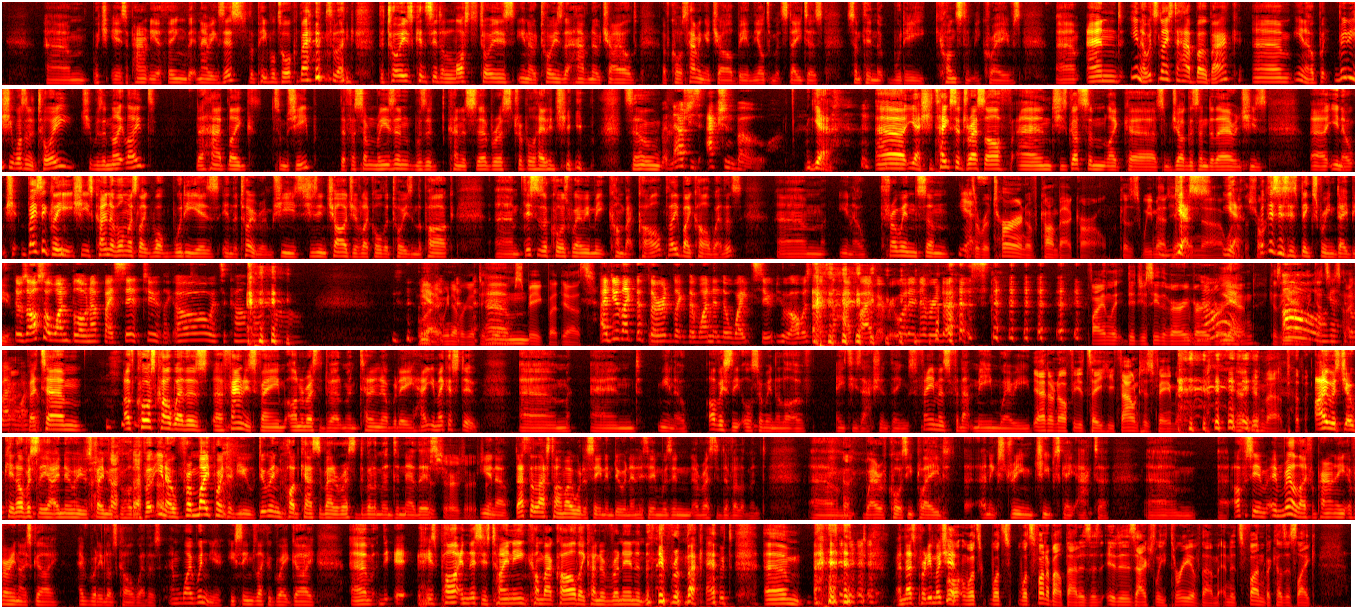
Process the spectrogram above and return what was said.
um, which is apparently a thing that now exists that people talk about. like the toys consider lost toys, you know, toys that have no child. Of course, having a child being the ultimate status, something that Woody constantly craves. Um, and you know, it's nice to have Bo back. Um, you know, but really, she wasn't a toy. She was a nightlight that had like some sheep that for some reason was a kind of Cerberus triple-headed sheep. So But now she's action bow. yeah. Uh, yeah, she takes her dress off and she's got some like uh, some joggers under there, and she's, uh, you know, she, basically she's kind of almost like what Woody is in the toy room. She's she's in charge of like all the toys in the park. Um, this is of course where we meet Combat Carl, played by Carl Weathers. Um, you know, throw in some Yes. It's a return of Combat Carl because we met him yes, in uh, one yeah, of the shorts. but this is his big screen debut. There was also one blown up by Sid too. Like, oh, it's a combat. Carl. Right, yeah. we never get to hear Um, him speak, but yes. I do like the third, like the one in the white suit who always tries to high five everyone and never does. Finally, did you see the very, very, No. very Yeah. end? Because he Oh, finally gets his high go back and five. But um, of course, Carl Weathers uh, found his fame on Arrested Development, telling nobody how you make a stew, um, and you know, obviously also in a lot of '80s action things. Famous for that meme where he. Yeah, I don't know if you'd say he found his fame in, in that, but I was joking. Obviously, I knew he was famous before that, but you know, from my point of view, doing podcasts about Arrested Development and now this, sure, sure, sure. you know, that's the last time I would have seen him doing anything was in Arrested Development, um, where of course he played an extreme cheapskate actor. Um, uh, obviously, in, in real life, apparently a very nice guy. Everybody loves Carl Weathers, and why wouldn't you? He seems like a great guy. Um, the, it, his part in this is tiny. Combat Carl, they kind of run in and then they run back out, um, and that's pretty much it. Well, what's what's what's fun about that is, is it is actually three of them, and it's fun because it's like,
